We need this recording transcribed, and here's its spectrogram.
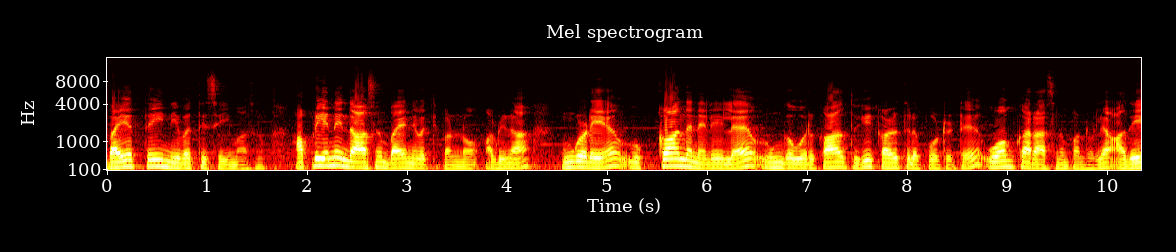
பயத்தை நிவர்த்தி செய்யும் ஆசனம். அப்படி என்ன இந்த ஆசனம் பய நிவர்த்தி பண்ணணும் அப்படின்னா உங்களுடைய உட்கார்ந்த நிலையில் உங்கள் ஒரு கால் தூக்கி கழுத்தில் போட்டுட்டு ஓம்கார் ஆசனம் பண்ணுறோம் இல்லையா? அதே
